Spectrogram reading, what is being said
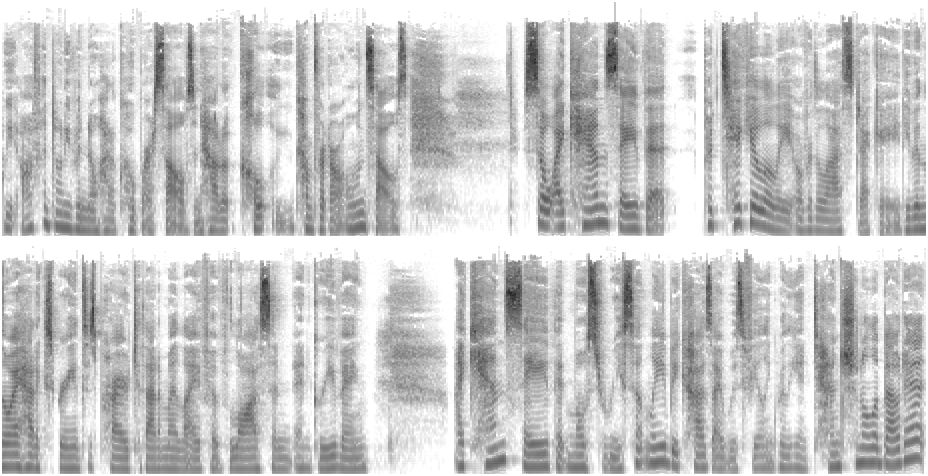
We often don't even know how to cope ourselves and how to co- comfort our own selves. So I can say that particularly over the last decade, even though I had experiences prior to that in my life of loss and, and grieving, I can say that most recently, because I was feeling really intentional about it,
